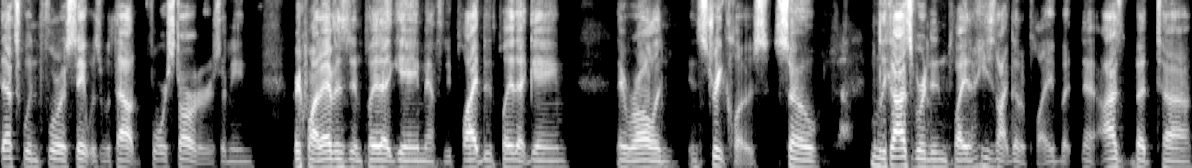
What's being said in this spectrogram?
that's when Florida State was without four starters. I mean, RayQuan Evans didn't play that game. Anthony Polite didn't play that game. They were all in in street clothes. So Malik Osborne didn't play. He's not going to play, but uh, but uh,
